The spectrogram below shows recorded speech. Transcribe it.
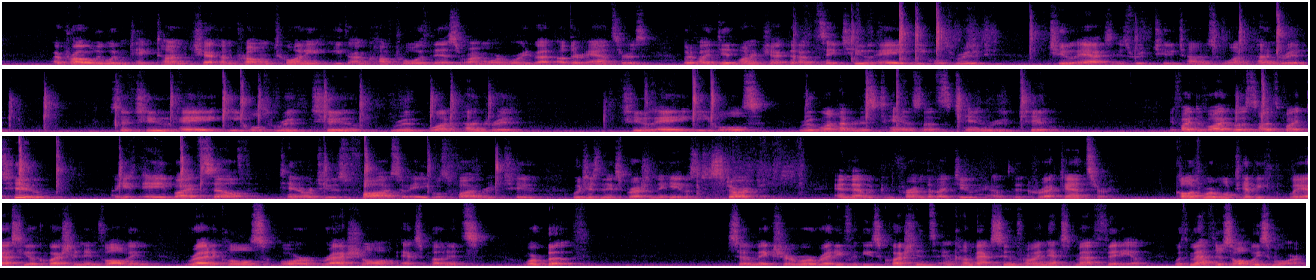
I probably wouldn't take time to check on problem 20. Either I'm comfortable with this or I'm more worried about other answers. But if I did want to check that, I would say 2a equals root 2x is root 2 times 100. So 2a equals root 2 root 100. 2a equals root 100 is 10, so that's 10 root 2. If I divide both sides by 2, I get a by itself. 10 over 2 is 5, so a equals 5 root 2, which is the expression they gave us to start. And that would confirm that I do have the correct answer. College Board will typically ask you a question involving radicals or rational exponents, or both. So make sure we're ready for these questions and come back soon for my next math video. With math, there's always more.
